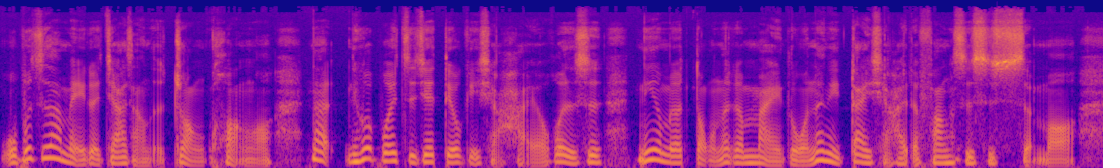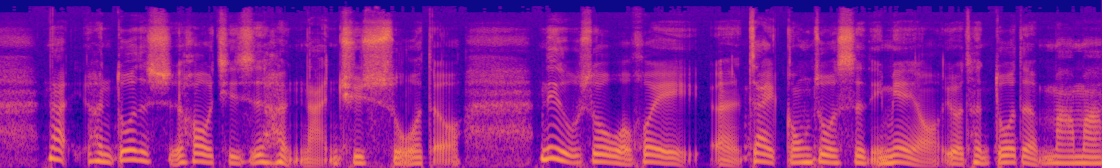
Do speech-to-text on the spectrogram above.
我不知道每一个家长的状况哦，那你会不会直接丢给小孩哦，或者是你有没有懂那个脉络？那你带小孩的方式是什么？那很多的时候其实很难去说的哦。例如说，我会呃在工作室里面哦有很多的妈妈，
